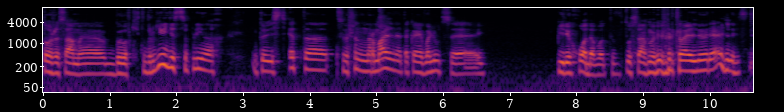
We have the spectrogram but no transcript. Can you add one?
То же самое было в каких-то других дисциплинах. То есть это совершенно нормальная такая эволюция перехода вот в ту самую виртуальную реальность.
